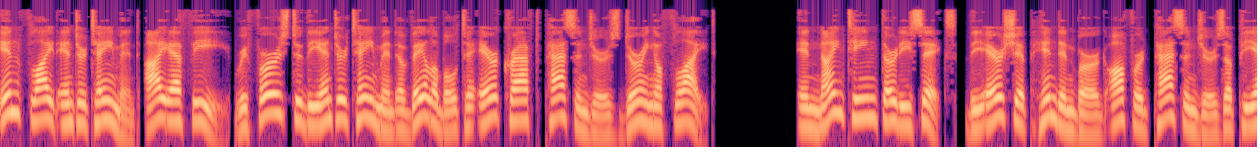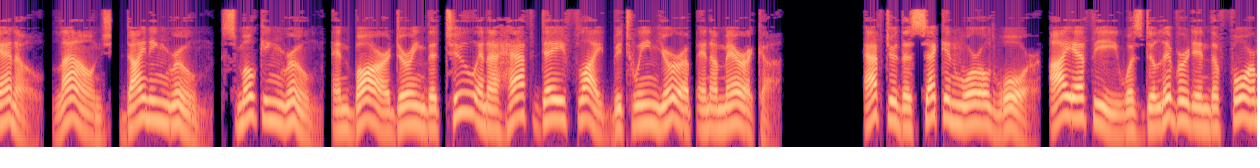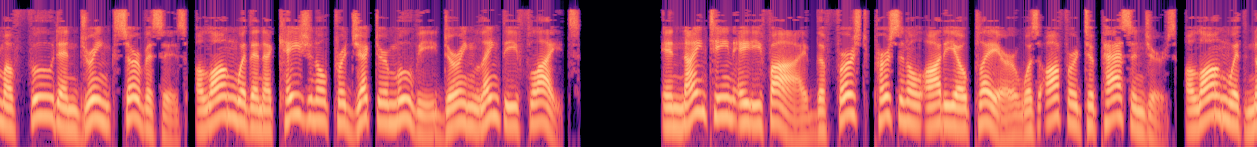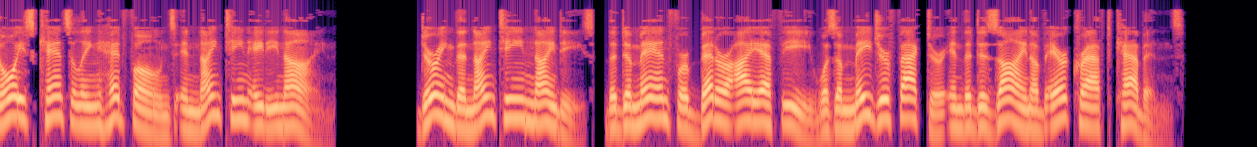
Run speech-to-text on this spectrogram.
In-flight entertainment (IFE) refers to the entertainment available to aircraft passengers during a flight. In 1936, the airship Hindenburg offered passengers a piano, lounge, dining room, smoking room, and bar during the two-and-a-half-day flight between Europe and America. After the Second World War, IFE was delivered in the form of food and drink services, along with an occasional projector movie during lengthy flights. In 1985 the first personal audio player was offered to passengers, along with noise-cancelling headphones in 1989. During the 1990s, the demand for better IFE was a major factor in the design of aircraft cabins.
